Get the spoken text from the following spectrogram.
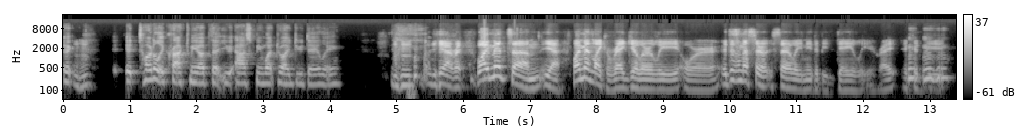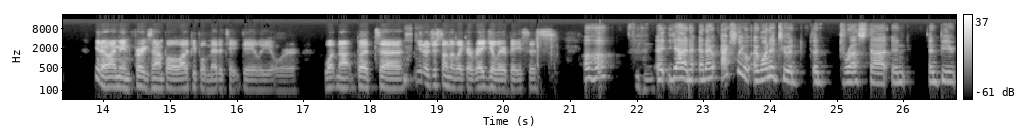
it, Mhm. it totally cracked me up that you asked me what do i do daily Mhm. yeah, right. Well, I meant, um, yeah, well, I meant like regularly, or it doesn't necessarily need to be daily, right? It could be, Mhm. you know, I mean, for example, a lot of people meditate daily or whatnot, but uh, you know, just on a like a regular basis. uh-huh Mhm. Uh, yeah, and, and I actually I wanted to ad- address that and and be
